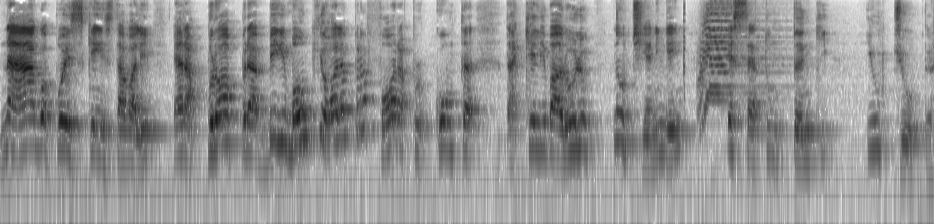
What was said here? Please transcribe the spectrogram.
na água, pois quem estava ali era a própria Big Mom que olha para fora por conta daquele barulho. Não tinha ninguém, exceto um tanque e um Chopper.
